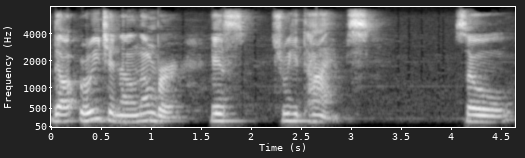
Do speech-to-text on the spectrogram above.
the original number is 3 times. So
